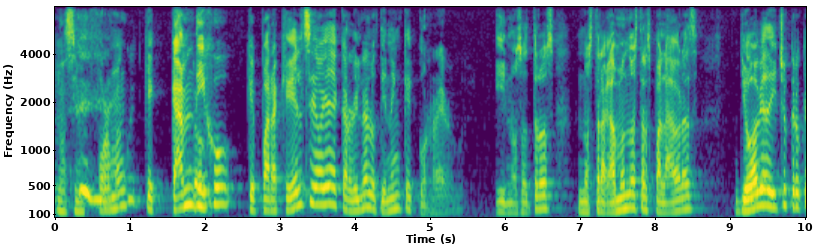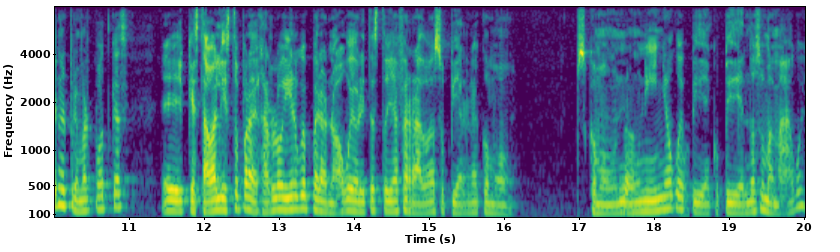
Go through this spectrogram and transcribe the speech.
Nos informan, güey, que Cam dijo que para que él se vaya de Carolina lo tienen que correr, güey. Y nosotros nos tragamos nuestras palabras. Yo había dicho, creo que en el primer podcast, eh, que estaba listo para dejarlo ir, güey, pero no, güey, ahorita estoy aferrado a su pierna como, pues, como un, No. un niño, güey, pidi- pidiendo a su mamá, güey.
